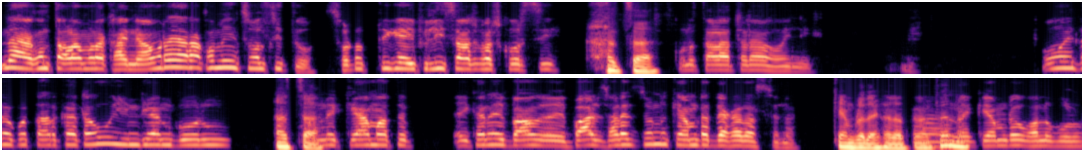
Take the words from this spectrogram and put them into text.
না এখন তাড়ামাড়া খাই না আমরা এরকমই চলছি তো ছোট থেকে এই ফিলি চাষবাস করছি। আচ্ছা। কোনো তাড়া টাড়া হয়নি। ওই দেখো তার কাটাও ইন্ডিয়ান গরু। আচ্ছা। সামনে ক্যাম্প আছে এখানে এই বা- এই বাঁশ ঝাড়ের জন্য ক্যাম্পটা দেখা যাচ্ছে না। ক্যামেরা দেখা যাচ্ছে না তাই না? ক্যাম্পটাও ভালো বড়।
